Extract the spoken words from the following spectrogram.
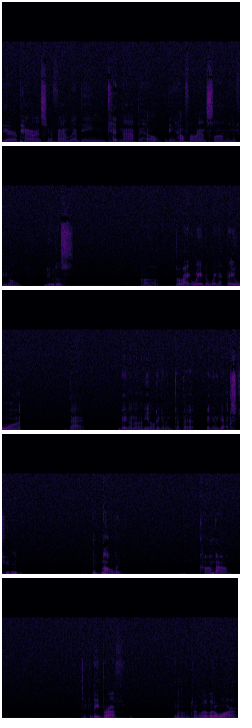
your parents and your family are being kidnapped, they're held, they're being held for ransom, and if you don't do this uh, the right way, the way that they want, that they're gonna, you know, they're gonna get that they're gonna get executed. Like no, like calm down, take a deep breath, you know, drink a little bit of water,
